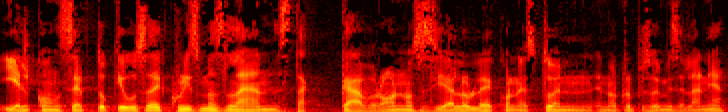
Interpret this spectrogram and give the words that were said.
Y el concepto que usa de Christmas Land está cabrón. No sé si ya lo hablé con esto en, en otro episodio de Miscelánea.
